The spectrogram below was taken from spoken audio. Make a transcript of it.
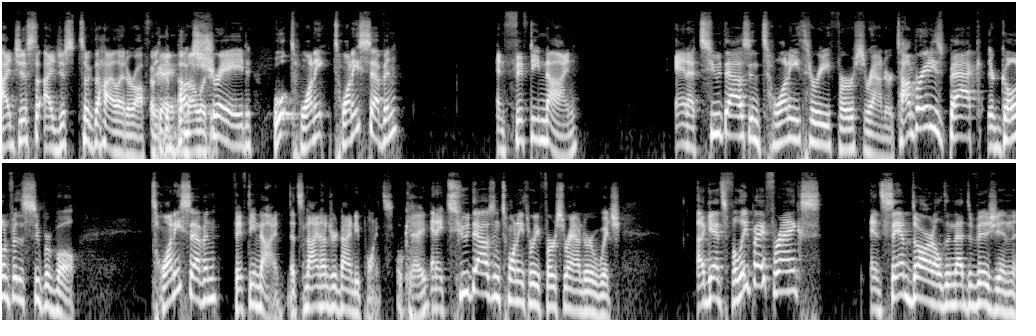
I just I just took the highlighter off of okay, it. The Bucks trade 20, 27 and 59 and a 2023 first rounder. Tom Brady's back. They're going for the Super Bowl. 27 59. That's 990 points. Okay. And a 2023 first rounder, which against Felipe Franks and Sam Darnold in that division,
